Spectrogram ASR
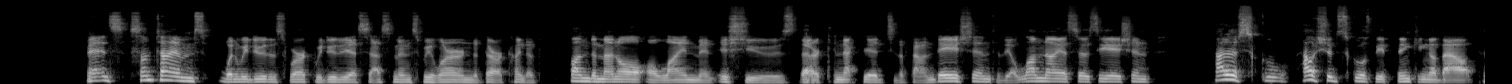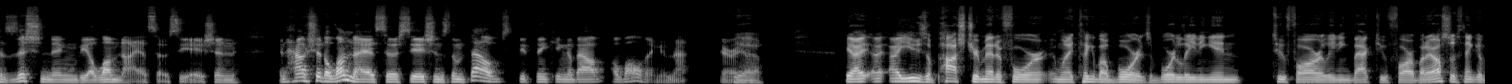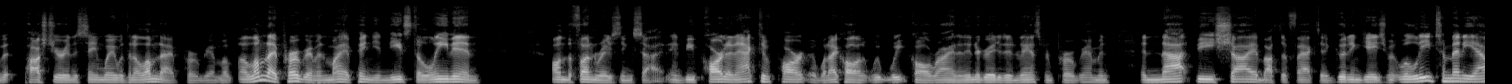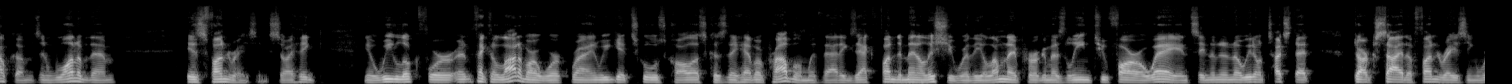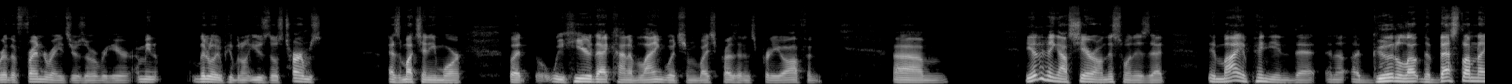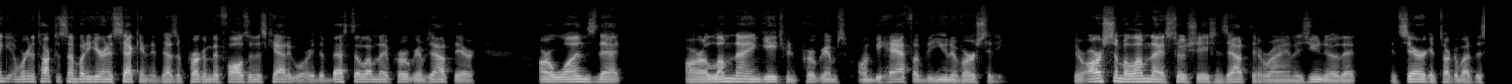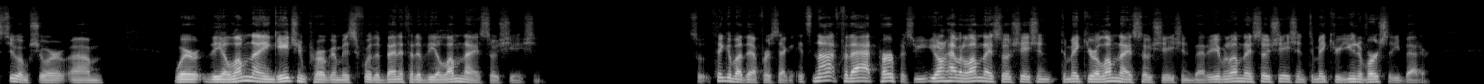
And sometimes when we do this work, we do the assessments, we learn that there are kind of fundamental alignment issues that are connected to the foundation, to the alumni association. How does school how should schools be thinking about positioning the alumni association? And how should alumni associations themselves be thinking about evolving in that area? Yeah. Yeah, I, I use a posture metaphor and when I think about boards, a board leaning in too far, leaning back too far. But I also think of it posture in the same way with an alumni program. An alumni program, in my opinion, needs to lean in on the fundraising side and be part, an active part of what I call it, we call Ryan an integrated advancement program, and and not be shy about the fact that good engagement will lead to many outcomes, and one of them is fundraising. So I think you know we look for in fact a lot of our work ryan we get schools call us because they have a problem with that exact fundamental issue where the alumni program has leaned too far away and say no no no we don't touch that dark side of fundraising. We're the friend raisers over here. I mean literally people don't use those terms as much anymore but we hear that kind of language from vice presidents pretty often. Um, the other thing I'll share on this one is that, in my opinion, that a, a good the best alumni, and we're going to talk to somebody here in a second that has a program that falls in this category. The best alumni programs out there are ones that are alumni engagement programs on behalf of the university. There are some alumni associations out there, Ryan, as you know that, and Sarah can talk about this too. I'm sure um, where the alumni engagement program is for the benefit of the alumni association. So think about that for a second. It's not for that purpose. You don't have an alumni association to make your alumni association better. You have an alumni association to make your university better.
